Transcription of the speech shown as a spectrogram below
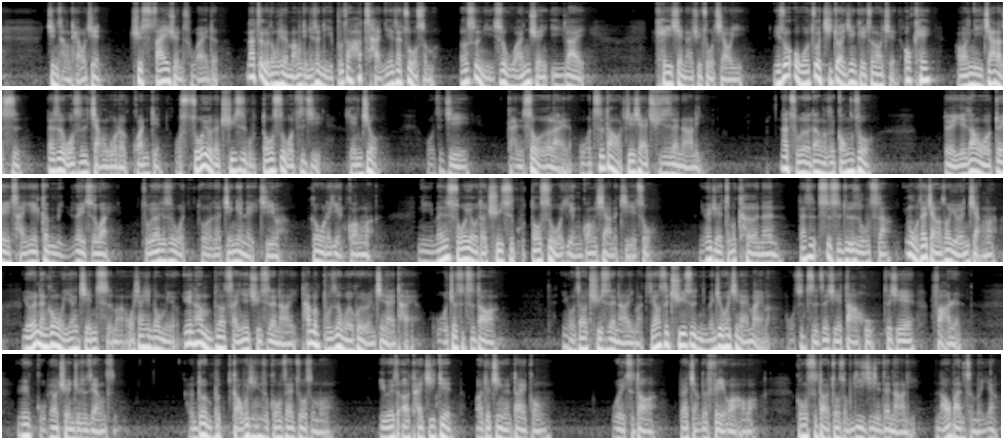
进场条件去筛选出来的。那这个东西的盲点就是你不知道它产业在做什么，而是你是完全依赖 K 线来去做交易。你说我做极短线可以赚到钱，OK，好吧，你家的事。但是我只是讲我的观点，我所有的趋势股都是我自己研究、我自己感受而来的。我知道接下来趋势在哪里。那除了当然是工作。对，也让我对产业更敏锐之外，主要就是我我的经验累积嘛，跟我的眼光嘛。你们所有的趋势股都是我眼光下的杰作，你会觉得怎么可能？但是事实就是如此啊！因为我在讲的时候，有人讲吗？有人能跟我一样坚持吗？我相信都没有，因为他们不知道产业趋势在哪里，他们不认为会有人进来抬。我就是知道啊，因为我知道趋势在哪里嘛。只要是趋势，你们就会进来买嘛。我是指这些大户、这些法人，因为股票圈就是这样子。很多人不搞不清楚公司在做什么，以为是呃台积电啊就晶圆代工，我也知道啊，不要讲这废话好不好？公司到底做什么？利基点在哪里？老板怎么样？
